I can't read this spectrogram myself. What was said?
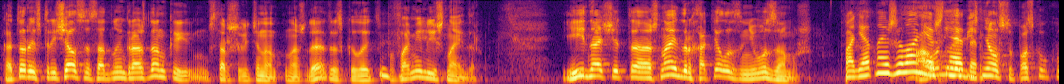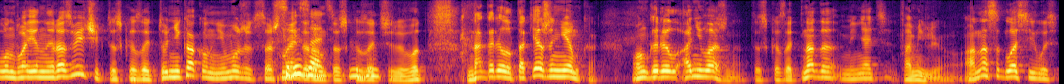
который встречался с одной гражданкой, старший лейтенант наш, да, так сказать, по фамилии Шнайдер. И, значит, э, Шнайдер хотела за него замуж. Понятное желание, а он Шнайдер. объяснял, что поскольку он военный разведчик, так сказать, то никак он не может со Шнайдером, Связать. так сказать. Вот. Она говорила, так я же немка. Он говорил, а неважно, так сказать, надо менять фамилию. Она согласилась.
